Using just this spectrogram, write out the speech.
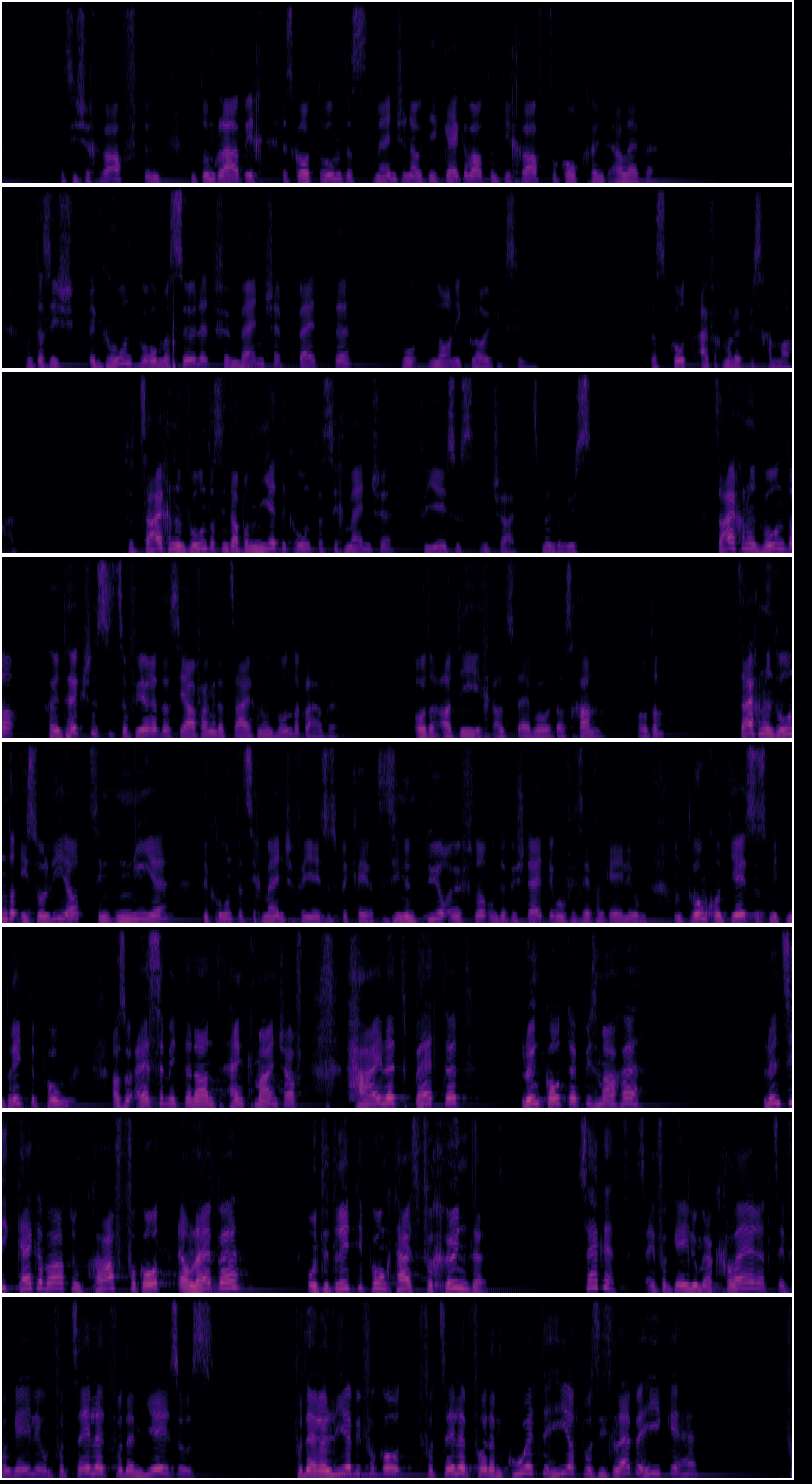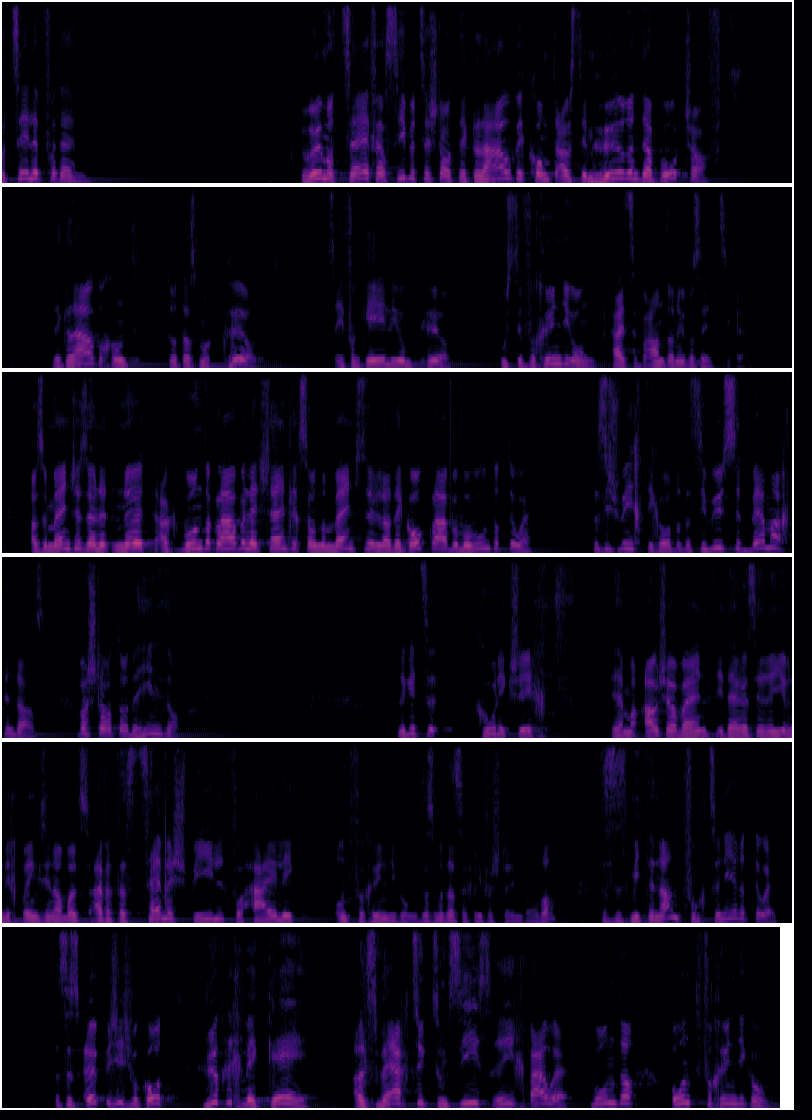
Es ist eine Kraft und, und darum glaube ich, es geht darum, dass Menschen auch die Gegenwart und die Kraft von Gott können erleben. Und das ist ein Grund, warum wir sollen für Menschen beten, die noch nicht gläubig sind. Dass Gott einfach mal etwas machen kann. So Zeichen und Wunder sind aber nie der Grund, dass sich Menschen für Jesus entscheiden. Das müsst ihr wissen. Zeichen und Wunder können höchstens dazu führen, dass sie anfangen, an Zeichen und Wunder glauben. Oder an dich, als der, der das kann. Oder? Zeichen und Wunder isoliert sind nie der Grund, dass sich Menschen für Jesus bekehren. Sie sind ein Türöffner und eine Bestätigung für das Evangelium. Und darum kommt Jesus mit dem dritten Punkt. Also essen miteinander, haben Gemeinschaft, heilet, betet, lasst Gott etwas machen, lasst sie Gegenwart und Kraft von Gott erleben. Und der dritte Punkt heißt verkündet. Sagt das Evangelium, erklärt das Evangelium, erzählt von dem Jesus, von der Liebe von Gott, erzählt von dem guten Hirt, wo sein Leben hingegeben hat. Erzählt von dem. Römer 10, Vers 17 steht, der Glaube kommt aus dem Hören der Botschaft. Der Glaube kommt, durch das man hört. Das Evangelium hört. Aus der Verkündigung heißt es auf anderen Übersetzungen. Also Menschen sollen nicht an Wunder glauben letztendlich, sondern Menschen sollen an den Gott glauben, der Wunder tut. Das ist wichtig, oder? Dass sie wissen, wer macht denn das? Was steht da dahinter? Da gibt es eine coole Geschichte die haben wir auch schon erwähnt in dieser Serie und ich bringe sie nochmals, einfach das Zusammenspiel von Heilig und Verkündigung, dass man das ein bisschen versteht, oder? Dass es miteinander funktionieren tut. Dass es etwas ist, wo Gott wirklich will als Werkzeug zum sein Reich bauen. Wunder und Verkündigung.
